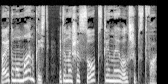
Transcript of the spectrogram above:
Поэтому манкость — это наше собственное волшебство.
